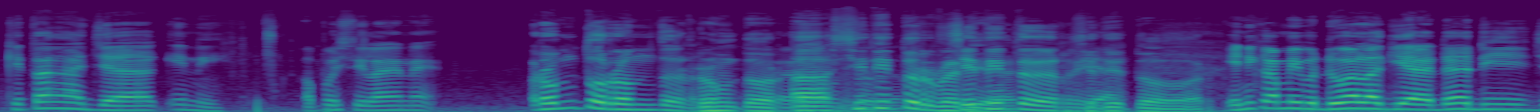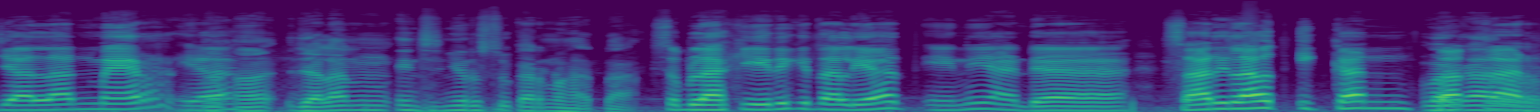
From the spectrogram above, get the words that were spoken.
kita ngajak ini apa istilahnya nek? Room tour, room tour. Room tour. Eh, Eh, room city tour berarti City ya? tour. City ya. tour. Ini kami berdua lagi ada di Jalan Mer ya. Heeh, Jalan Insinyur Soekarno Hatta. Sebelah kiri kita lihat ini ada sari laut ikan bakar.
